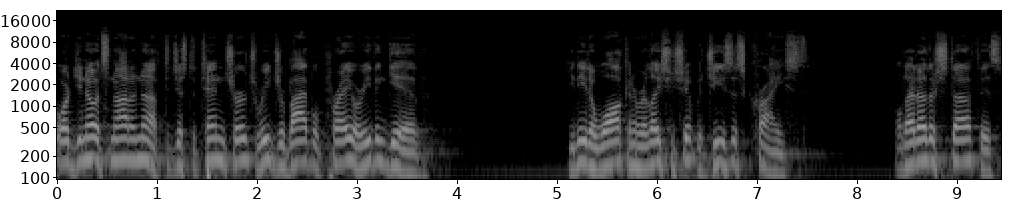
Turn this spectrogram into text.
Lord, you know it's not enough to just attend church, read your Bible, pray, or even give. You need to walk in a relationship with Jesus Christ. All that other stuff is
